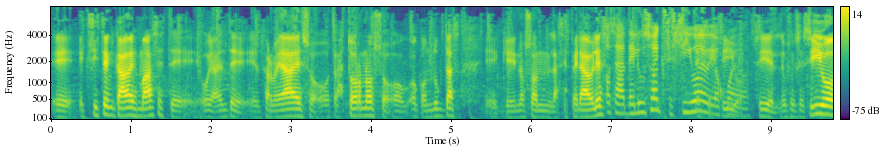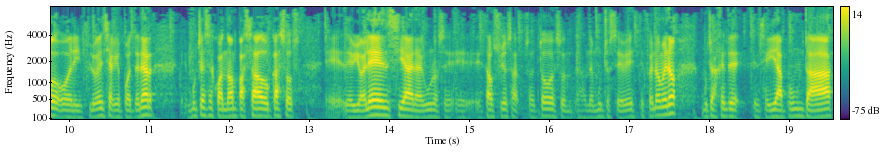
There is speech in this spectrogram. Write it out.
eh, existen cada vez más, este, obviamente, enfermedades o, trastornos o, conductas eh, que no son las esperables. O sea, del uso excesivo, de videojuegos. Sí, el uso excesivo o de la influencia que puede tener. Eh, muchas veces cuando han pasado casos de violencia en algunos Estados Unidos, sobre todo es donde mucho se ve este fenómeno, mucha gente enseguida apunta a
